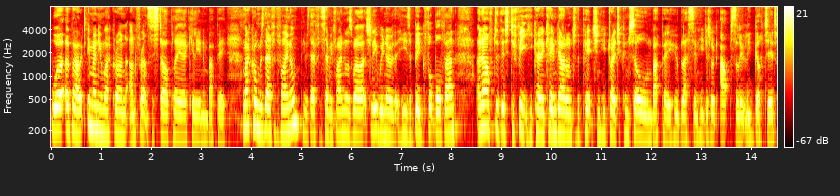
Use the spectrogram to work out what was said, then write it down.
were about Emmanuel Macron and France's star player Kylian Mbappe. Macron was there for the final, he was there for the semi final as well, actually. We know that he's a big football fan. And after this defeat, he kind of came down onto the pitch and he tried to console Mbappe, who, bless him, he just looked absolutely gutted.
